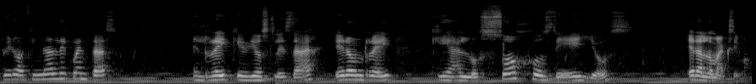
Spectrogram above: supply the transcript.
Pero a final de cuentas, el rey que Dios les da era un rey que a los ojos de ellos era lo máximo.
